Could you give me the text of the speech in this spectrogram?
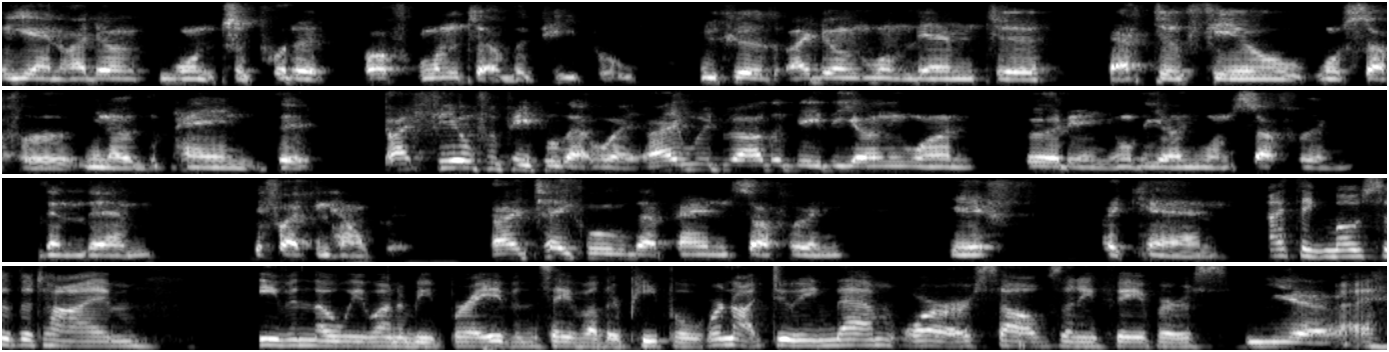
again, I don't want to put it off onto other people because I don't want them to have to feel or suffer, you know, the pain that I feel for people that way. I would rather be the only one hurting or the only one suffering than them if I can help it. I take all that pain and suffering if I can. I think most of the time, even though we want to be brave and save other people, we're not doing them or ourselves any favors. Yeah.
